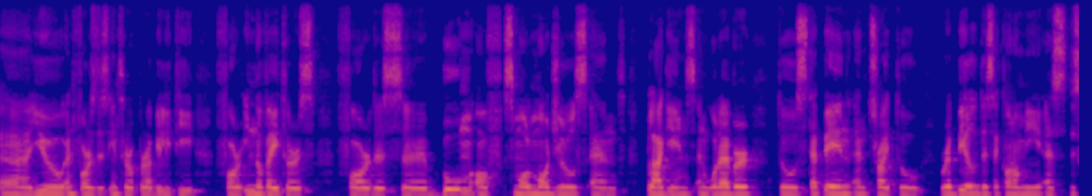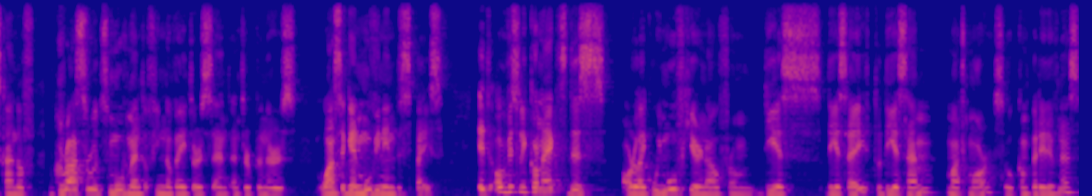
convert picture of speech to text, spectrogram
uh, you enforce this interoperability for innovators for this uh, boom of small modules and plugins and whatever to step in and try to rebuild this economy as this kind of grassroots movement of innovators and entrepreneurs once again moving in this space. It obviously connects this or like we move here now from ds dsa to dsm much more so competitiveness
